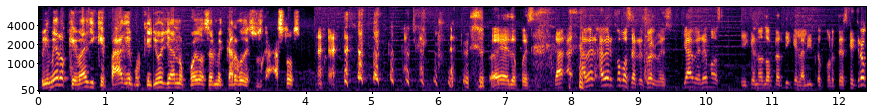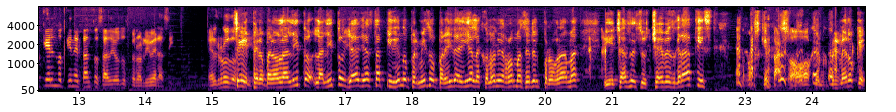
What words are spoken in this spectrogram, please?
primero que vaya y que pague, porque yo ya no puedo hacerme cargo de sus gastos. Bueno, pues a, a, ver, a ver cómo se resuelve eso. Ya veremos y que nos lo platique Lalito Cortés, que creo que él no tiene tantos adeudos, pero Rivera sí. El rudo. Sí, pero, pero Lalito, Lalito ya, ya está pidiendo permiso para ir ahí a la colonia Roma a hacer el programa y echarse sus cheves gratis. No, pues, ¿qué pasó? Que primero que,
